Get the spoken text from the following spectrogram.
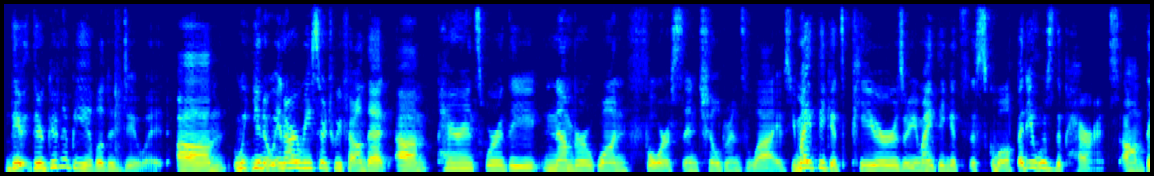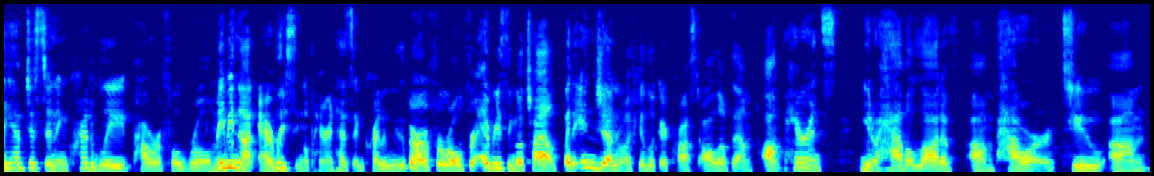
they're, they're going to be able to do it. Um, we, you know, in our research, we found that um, parents were the number one force in children's lives. You might think it's peers or you might think it's the school, but it was the parents. Um, they have just an incredibly powerful role. Maybe not every single parent has an incredibly powerful role for every single child, but in general, if you look across all of them, um, parents you know have a lot of um, power to um,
